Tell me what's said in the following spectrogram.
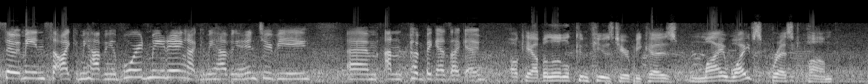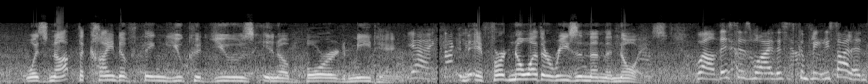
So it means that I can be having a board meeting, I can be having an interview, um, and pumping as I go. Okay, I'm a little confused here because my wife's breast pump was not the kind of thing you could use in a board meeting. Yeah, exactly. If for no other reason than the noise. Well, this is why this is completely silent,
